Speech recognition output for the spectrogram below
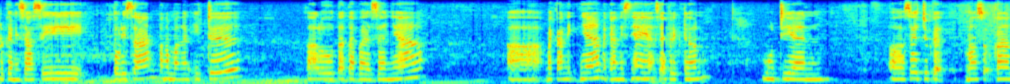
organisasi tulisan, pengembangan ide, lalu tata bahasanya uh, mekaniknya mekanisnya ya saya breakdown. Kemudian uh, saya juga masukkan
